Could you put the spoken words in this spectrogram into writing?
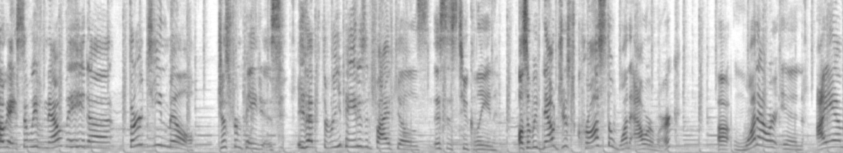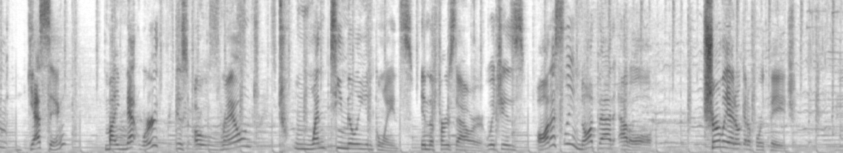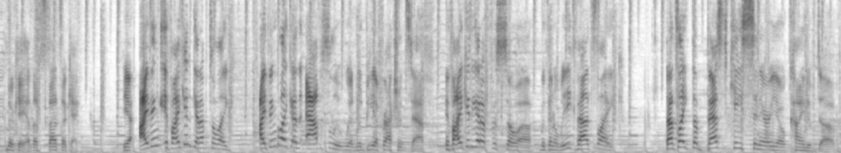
Okay, so we've now made uh, 13 mil just from pages. We've had three pages and five kills. This is too clean. Also, we've now just crossed the one hour mark. Uh, one hour in, I am guessing my net worth is around 20 million coins in the first hour, which is honestly not bad at all. Surely I don't get a fourth page. Okay, that's that's okay. Yeah, I think if I could get up to like, I think like an absolute win would be a Fractured Staff. If I could get a FSOA within a week, that's like, that's like the best case scenario kind of dub.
